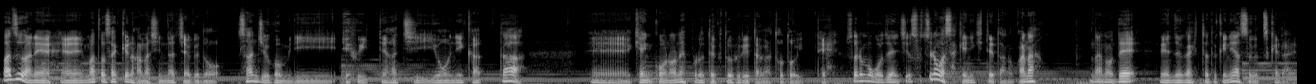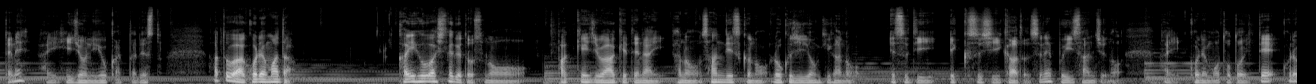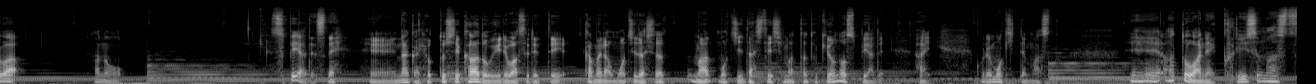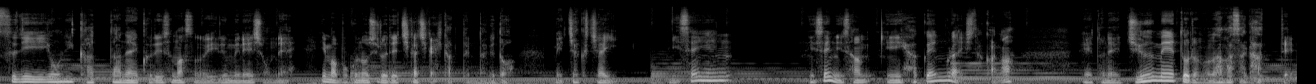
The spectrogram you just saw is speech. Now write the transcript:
まずはね、えー、またさっきの話になっちゃうけど、35mmF1.8 用に買った、えー、健康のね、プロテクトフィルターが届いて、それも午前中、そっちの方が先に来てたのかな。なので、レンズが来た時にはすぐつけられてね、はい、非常に良かったですと。あとは、これはまだ開封はしたけど、そのパッケージは開けてない、あの、サンディスクの64ギガの SDXC カードですね、V30 の。はい、これも届いて、これは、あの、スペアですね。えー、なんかひょっとしてカードを入れ忘れてカメラを持ち出した、ま、持ち出してしまった時用のスペアで、はい、これも切ってます。えー、あとはね、クリスマスツリー用に買ったね、クリスマスのイルミネーションね、今僕の後ろでチカチカ光ってるんだけど、めちゃくちゃいい。2000円2200円ぐらいしたかな。えっ、ー、とね、10メートルの長さがあって、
